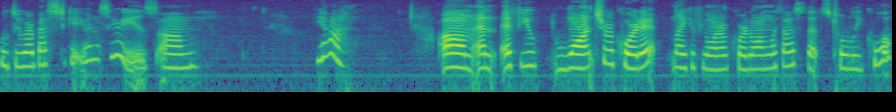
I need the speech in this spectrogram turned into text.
will do our best to get you in the series. Um, yeah. Um, and if you want to record it, like if you want to record along with us, that's totally cool.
